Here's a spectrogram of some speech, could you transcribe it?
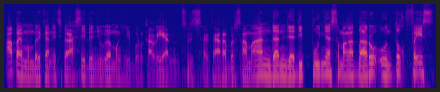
apa yang memberikan inspirasi dan juga menghibur kalian secara bersamaan dan jadi punya semangat baru untuk face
